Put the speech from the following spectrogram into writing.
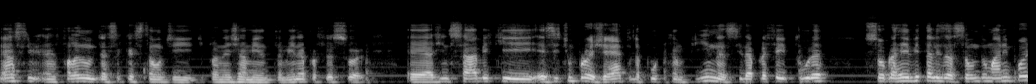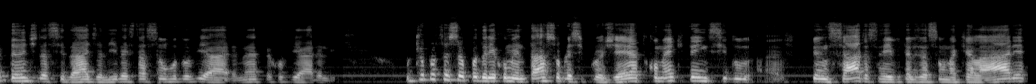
É assim, é, falando dessa questão de, de, planejamento também, né, professor? É, a gente sabe que existe um projeto da PUC Campinas e da prefeitura sobre a revitalização de uma área importante da cidade ali, da estação rodoviária, né, ferroviária ali. O que o professor poderia comentar sobre esse projeto? Como é que tem sido eh, pensada essa revitalização naquela área?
